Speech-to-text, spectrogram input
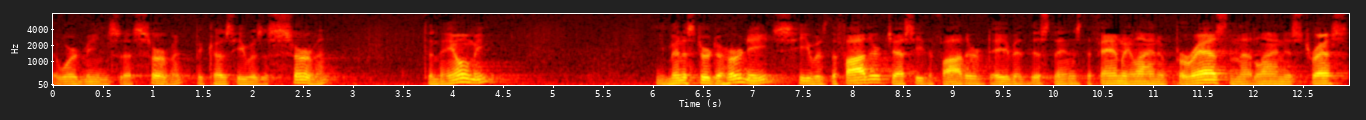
The word means uh, servant because he was a servant to Naomi. He ministered to her needs. He was the father of Jesse, the father of David. This then is the family line of Perez, and that line is, traced,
